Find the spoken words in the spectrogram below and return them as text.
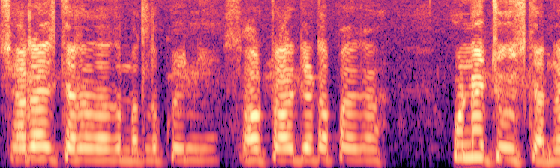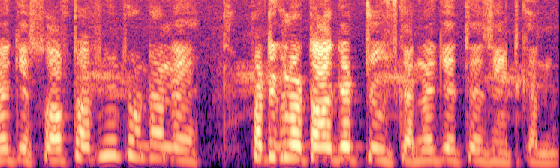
ਸ਼ਹਿਰਾਂ 'ਚ ਕਰਨ ਦਾ ਤਾਂ ਮਤਲਬ ਕੋਈ ਨਹੀਂ ਹੈ। ਸੌਫਟ ਟਾਰਗੇਟ ਆਪਾਂ ਉਹਨੇ ਚੂਜ਼ ਕਰਨਾ ਕਿ ਸੌਫਟ ਟਾਰਗੇਟ ਉਹਨਾਂ ਨੇ ਪਾਰਟਿਕੂਲਰ ਟਾਰਗੇਟ ਚੂਜ਼ ਕਰਨਾ ਕਿ ਇੱਥੇ ਅਸੀਂ ਹਿੱਟ ਕਰਨਾ।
